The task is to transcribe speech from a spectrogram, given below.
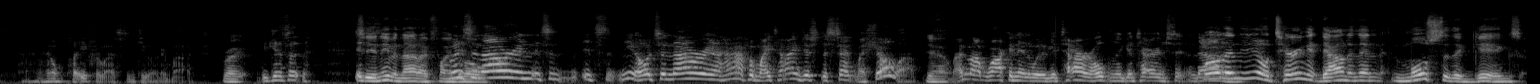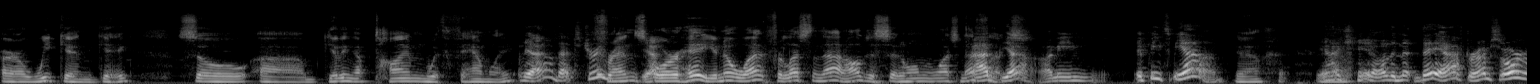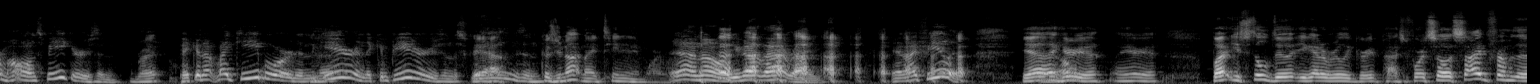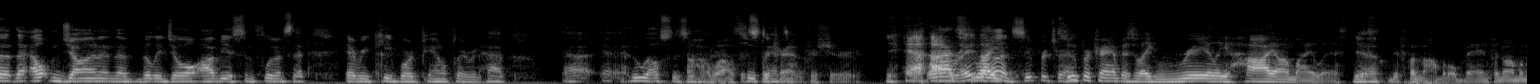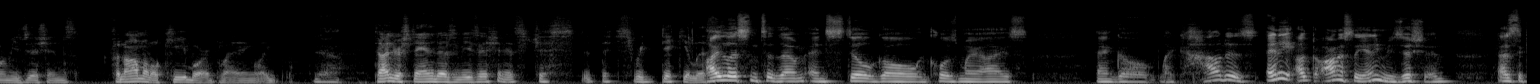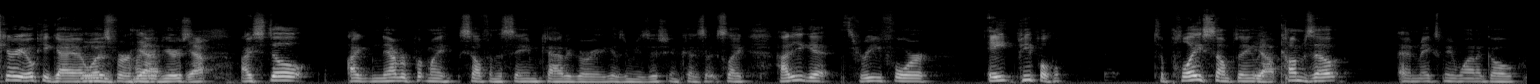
I don't play for less than two hundred bucks Right. because it, it's See, and even that I find but it's an hour and it's a, it's you know it's an hour and a half of my time just to set my show up. Yeah. I'm not walking in with a guitar, opening the guitar and sitting down. Well, then you know, tearing it down, and then most of the gigs are a weekend gig, so um, giving up time with family, yeah, that's true. friends, yeah. or hey, you know what? For less than that, I'll just sit home and watch Netflix. I- yeah, I mean it beats me. Yeah, yeah, yeah. you know, the day after I'm sore, I'm hauling speakers and right. picking up my keyboard and the Yeah. gear and the computers and the Yeah, screens and because you're not 19 anymore. Right? yeah, no, you got that right, and I feel it. Yeah, I hear you. I hear you. But you still do it. You got a really great passion for it. So aside from the the Elton John and the Billy Joel obvious influence that every keyboard piano player would have, uh, uh, who else is in Oh there? well, Supertramp for sure. Yeah, That's right like on. Supertramp. Supertramp is like really high on my list. Just Yeah. the phenomenal band, phenomenal musicians, phenomenal keyboard playing. Like yeah. to understand it as a musician, it's just it's ridiculous. I listen to them and still go and close my eyes and go like, how does any honestly any musician, as the karaoke guy I was for a hundred Mm, yeah, years, Yeah, I still I never put myself in the same category as a musician because it's like, how do you get three, four, eight people to play something Yeah. that comes out and makes me want to go?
